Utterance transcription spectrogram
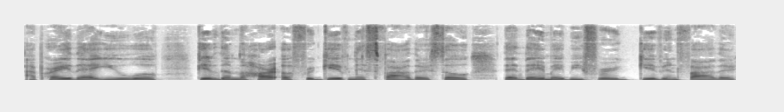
I pray that you will give them the heart of forgiveness, Father, so that they may be forgiven, Father.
